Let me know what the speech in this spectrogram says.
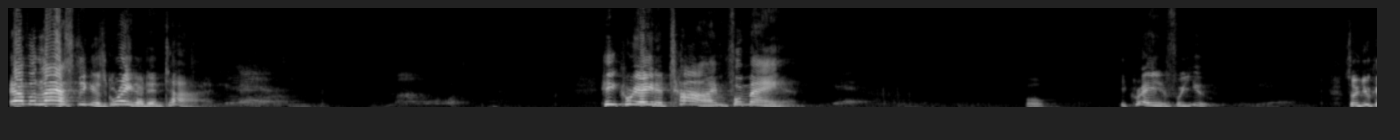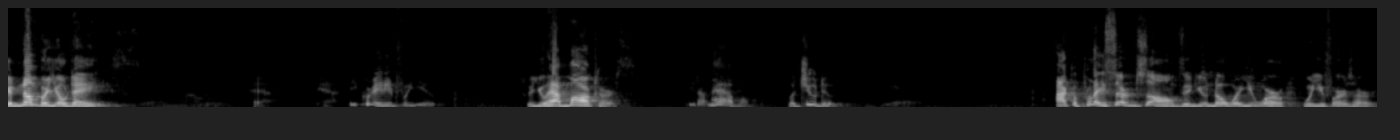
Everlasting is greater than time. He created time for man. Oh, he created for you. So you can number your days. Yeah, yeah. He created for you. So you have markers. He doesn't have them, but you do. I could play certain songs and you know where you were when you first heard it.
